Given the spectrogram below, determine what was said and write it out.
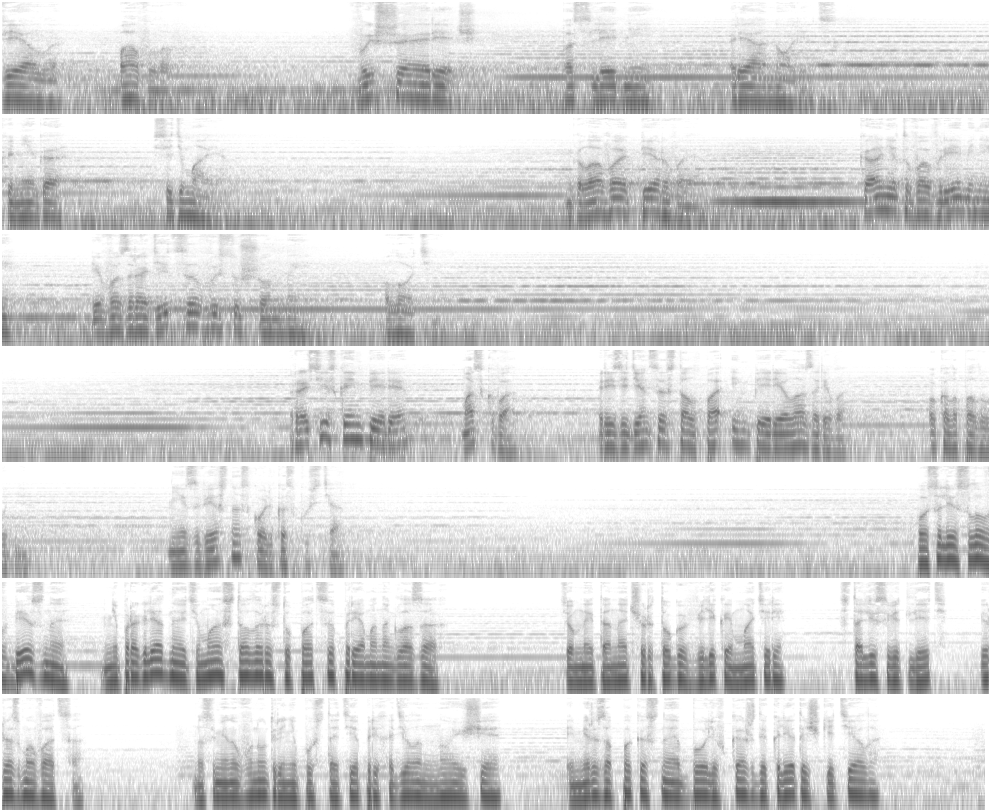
Вел Павлов. Высшая речь. Последний Рианорец Книга седьмая. Глава первая. Канет во времени и возродится в иссушенной плоти. Российская империя, Москва. Резиденция столпа империи Лазарева. Около полудня. Неизвестно, сколько спустя. После слов бездны непроглядная тьма стала расступаться прямо на глазах. Темные тона чертогов Великой Матери стали светлеть и размываться. На смену внутренней пустоте приходила ноющая и мерзопакостная боль в каждой клеточке тела,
